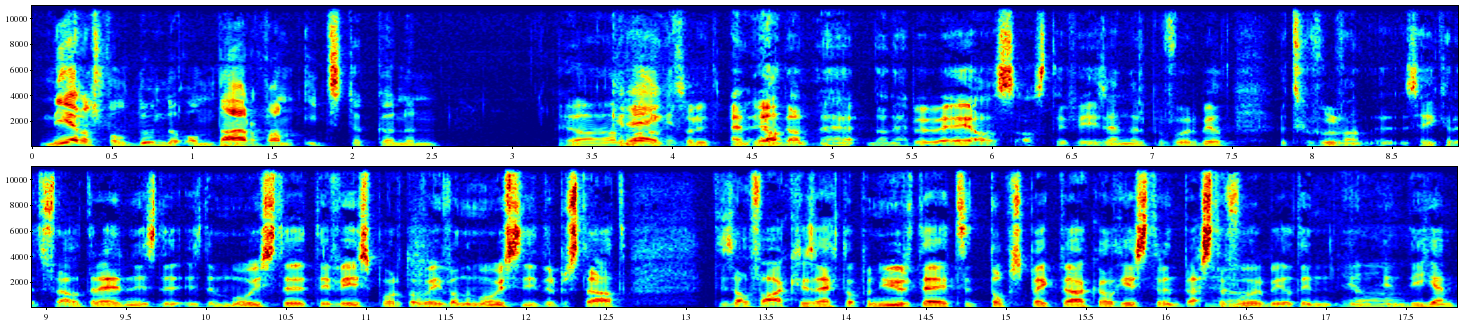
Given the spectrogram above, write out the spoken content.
meer dan voldoende om daarvan iets te kunnen... ja, ja, krijgen. Absoluut. En, Ja. en dan, eh, dan hebben wij als, als tv-zenders bijvoorbeeld het gevoel van, eh, zeker het veldrijden is de, is de mooiste tv-sport of een van de mooiste die er bestaat. Het is al vaak gezegd, op een uur tijd het topspektakel. Gisteren het beste Ja. voorbeeld in, in, in Diegem.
